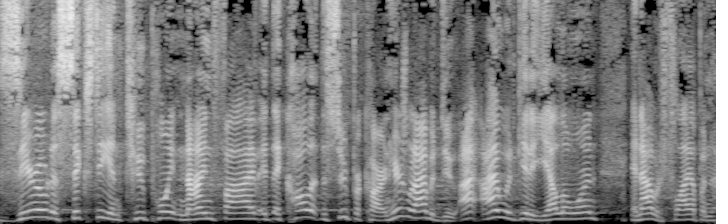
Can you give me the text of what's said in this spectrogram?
Zero to 60 in 2.95. They call it the supercar. And here's what I would do I, I would get a yellow one and I would fly up on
